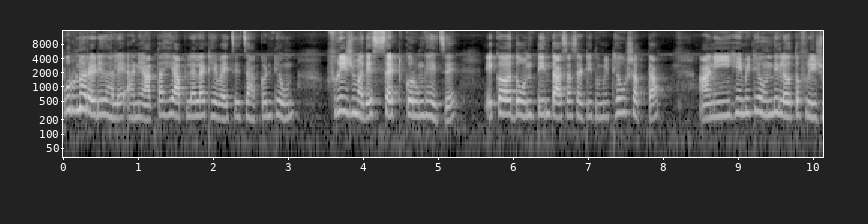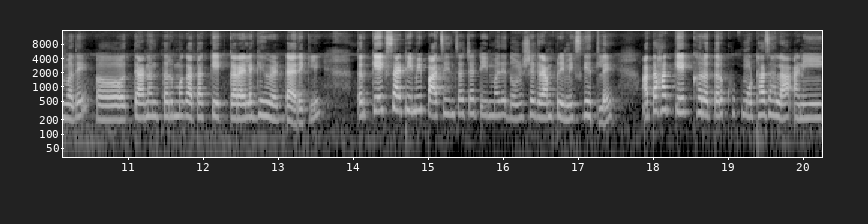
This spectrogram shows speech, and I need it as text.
पूर्ण रेडी झाले आणि आता हे आपल्याला ठेवायचे झाकण ठेवून फ्रीजमध्ये सेट करून घ्यायचे. एक दोन तीन तासासाठी तुम्ही ठेवू शकता. आणि हे मी ठेवून दिलं होतं फ्रीजमध्ये. त्यानंतर मग आता केक करायला घेऊयात डायरेक्टली तर केकसाठी मी पाच इंचाच्या टीनमध्ये दोनशे ग्रॅम प्रीमिक्स घेतले. आता हा केक खरं तर खूप मोठा झाला आणि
